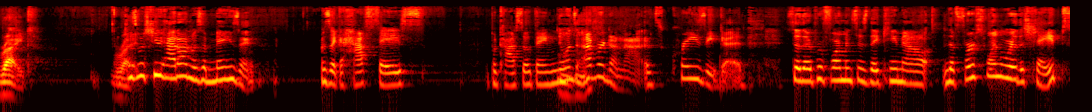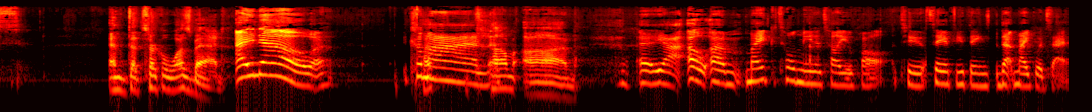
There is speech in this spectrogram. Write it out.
Right. Right. Because what she had on was amazing. It was like a half face Picasso thing. No one's mm-hmm. ever done that. It's crazy good. So their performances, they came out. The first one were the shapes. And that circle was bad. I know. Come on. Come on. Uh, yeah. Oh, um, Mike told me to tell you, Paul, to say a few things that Mike would say.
